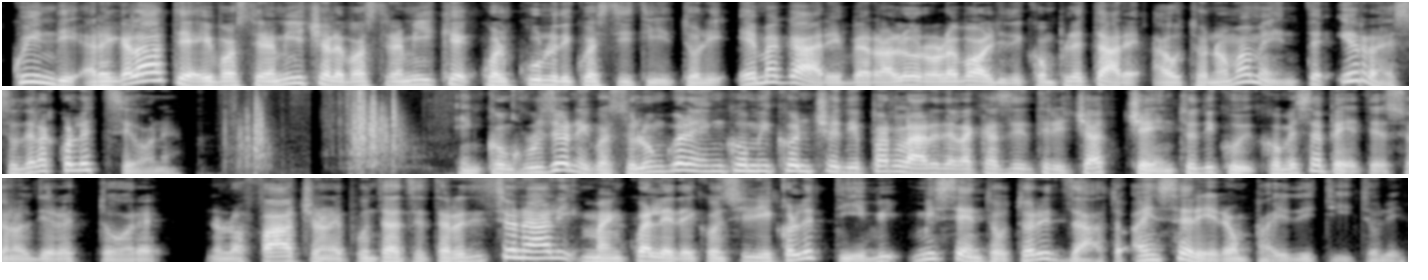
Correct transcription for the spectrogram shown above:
Quindi regalate ai vostri amici e alle vostre amiche qualcuno di questi titoli e magari verrà loro la voglia di completare autonomamente il resto della collezione. In conclusione di questo lungo elenco mi concedo di parlare della casa editrice Accento di cui, come sapete, sono il direttore. Non lo faccio nelle puntate tradizionali, ma in quelle dei consigli collettivi mi sento autorizzato a inserire un paio di titoli.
